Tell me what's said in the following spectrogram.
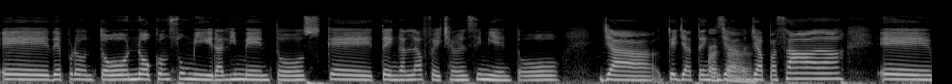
Eh, de pronto no consumir alimentos que tengan la fecha de vencimiento ya que ya ten- Pasada. ya, ya pasada eh,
